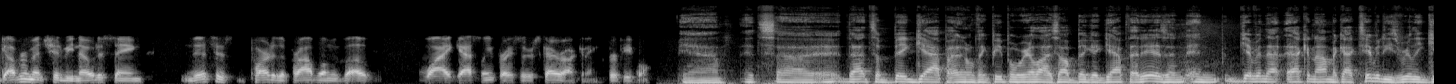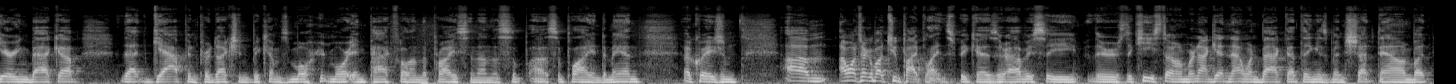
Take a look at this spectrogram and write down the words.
government should be noticing. This is part of the problem of, of why gasoline prices are skyrocketing for people. Yeah, it's uh, that's a big gap. I don't think people realize how big a gap that is, and and given that economic activity is really gearing back up, that gap in production becomes more and more impactful on the price and on the su- uh, supply and demand equation. Um, I want to talk about two pipelines because there obviously there's the Keystone. We're not getting that one back. That thing has been shut down. But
